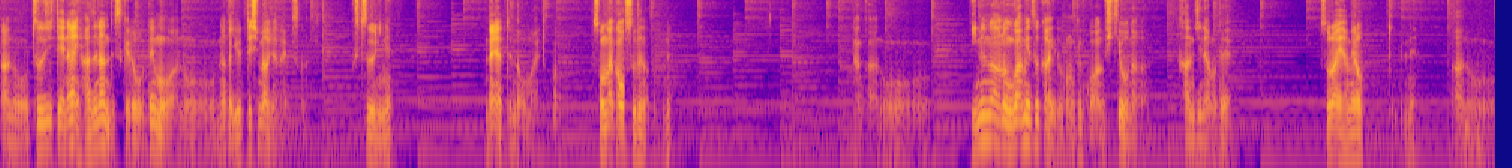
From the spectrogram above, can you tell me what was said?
あの通じてないはずなんですけど、でも、あの、なんか言ってしまうじゃないですか。普通にね。何やってんだお前とか。そんな顔するなとかね。なんかあの、犬のあの上目遣いとかも結構あの卑怯な感じなので、それはやめろっていうね。あの、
